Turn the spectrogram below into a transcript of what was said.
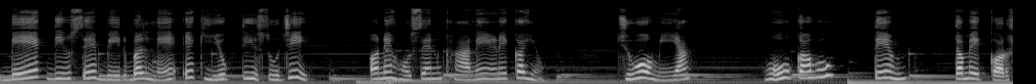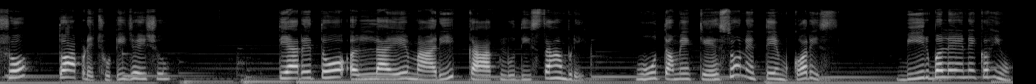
બે એક દિવસે બીરબલને એક યુક્તિ સૂજી અને હુસેન ખાને એણે કહ્યું, જુઓ મિયા, હું કહું તેમ તમે કરશો તો આપણે છૂટી જઈશું. ત્યારે તો અલ્લાએ મારી કાકલુદી સાંભળી. હું તમે કહેશો ને તેમ કરીશ. બીરબલે એને કહ્યું,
